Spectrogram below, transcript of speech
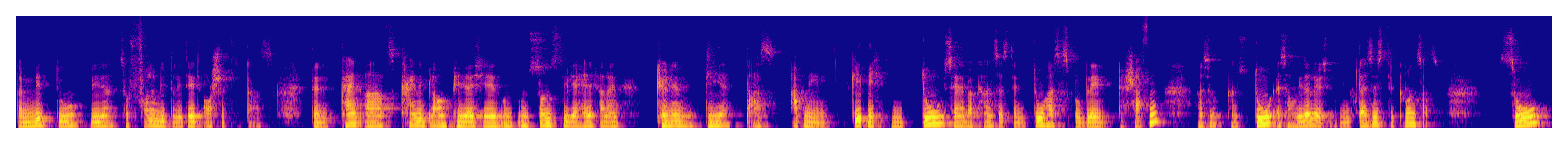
damit du wieder zur vollen Vitalität ausschöpfen kannst. Denn kein Arzt, keine blauen Pillerchen und, und sonstige Helferlein können dir das abnehmen. Geht nicht. Du selber kannst es, denn du hast das Problem erschaffen, also kannst du es auch wieder lösen. Und das ist der Grundsatz. So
